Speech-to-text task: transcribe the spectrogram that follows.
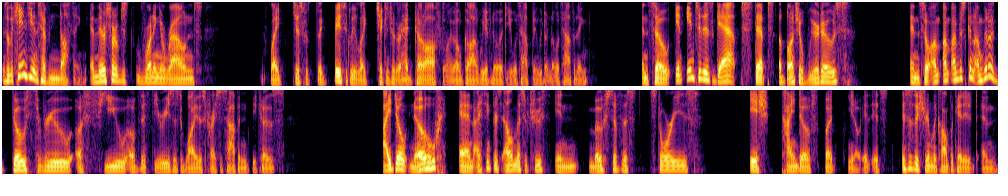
And so the Keynesians have nothing, and they're sort of just running around like just with like basically like chickens with their head cut off, going, "Oh God, we have no idea what's happening. We don't know what's happening." And so in, into this gap steps a bunch of weirdos. And so I'm, I'm just gonna I'm gonna go through a few of the theories as to why this crisis happened because I don't know, and I think there's elements of truth in most of the stories, ish, kind of, but you know it, it's this is extremely complicated, and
